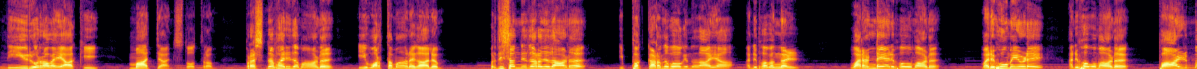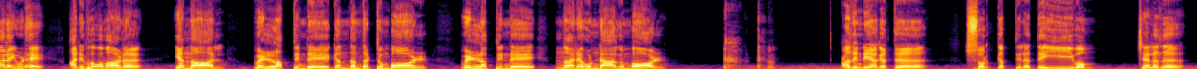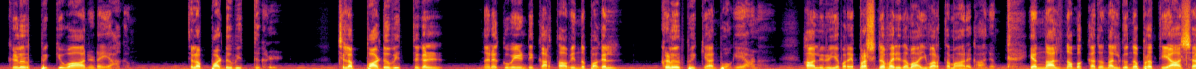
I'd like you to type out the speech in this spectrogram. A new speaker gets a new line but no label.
നീരുറവയാക്കി മാറ്റാൻ സ്തോത്രം. പ്രശ്നഭരിതമാണ് ഈ വർത്തമാനകാലം. പ്രതിസന്ധി നിറഞ്ഞതാണ് ഇപ്പൊ കടന്നു പോകുന്നതായ അനുഭവങ്ങൾ. വരണ്ട അനുഭവമാണ്. മരുഭൂമിയുടെ അനുഭവമാണ്. പാഴ്മലയുടെ അനുഭവമാണ്. എന്നാൽ വെള്ളത്തിന്റെ ഗന്ധം തട്ടുമ്പോൾ വെള്ളത്തിന്റെ നനവുണ്ടാകുമ്പോൾ അതിന്റെ അകത്ത് സ്വർഗത്തിലെ ദൈവം ചിലത് കിളിർപ്പിക്കുവാനിടയാകും. ചില പടുവിത്തുകൾ ചില പടുവിത്തുകൾ നിനക്ക് വേണ്ടി കർത്താവ് ഇന്ന് പകൽ കിളിർപ്പിക്കാൻ പോകുകയാണ് ഹാലുരുയ പറയ പ്രശ്നഭരിതമായി വർത്തമാനകാലം. എന്നാൽ നമുക്കത് നൽകുന്ന പ്രത്യാശ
